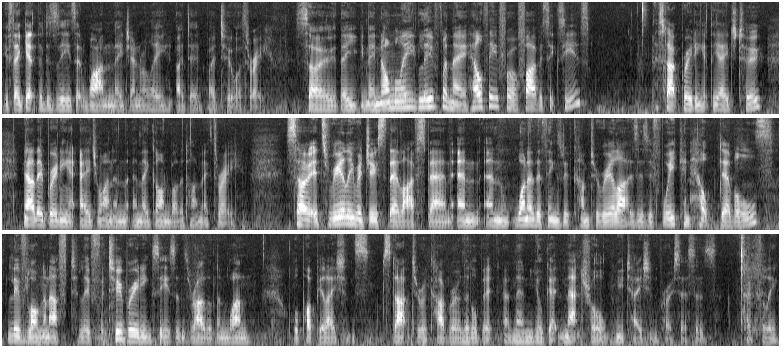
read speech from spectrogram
if they get the disease at one, they generally are dead by two or three. So, they, they normally live when they're healthy for five or six years. They start breeding at the age two. Now they're breeding at age one and, and they're gone by the time they're three. So it's really reduced their lifespan. And, and one of the things we've come to realise is if we can help devils live long enough to live for two breeding seasons rather than one, will populations start to recover a little bit and then you'll get natural mutation processes, hopefully.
